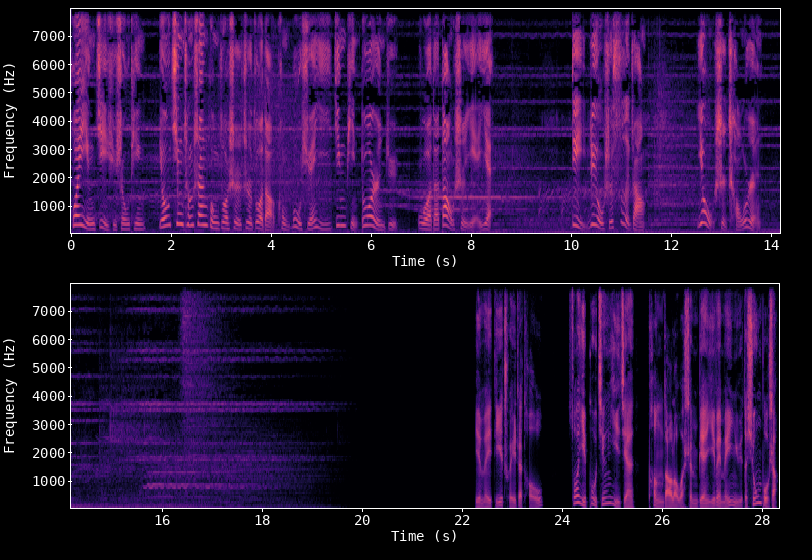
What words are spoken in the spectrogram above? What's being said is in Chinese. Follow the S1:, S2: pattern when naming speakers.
S1: 欢迎继续收听由青城山工作室制作的恐怖悬疑精品多人剧《我的道士爷爷》第六十四章，又是仇人。
S2: 因为低垂着头，所以不经意间碰到了我身边一位美女的胸部上。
